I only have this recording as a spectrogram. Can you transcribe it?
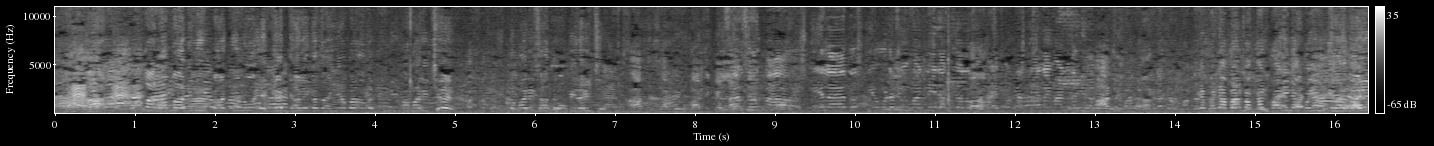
આમ આદમી પાર્ટીનો એક એક કાર્યકર્તા અહીંયા પણ આ બધી ટીમ અમારી છે. એ તમારી સાથે ઊભી રહી છે. કે ફટાફટ મકાન પાડી નાખો એમ કે ભાઈ.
